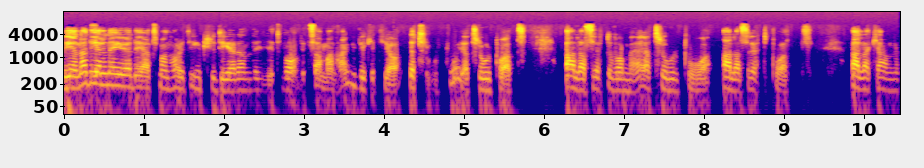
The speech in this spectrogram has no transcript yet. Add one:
Det ena delen är ju det att man har ett inkluderande i ett vanligt sammanhang, vilket jag, jag tror på. Jag tror på att allas rätt att vara med. Jag tror på allas rätt på att alla kan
